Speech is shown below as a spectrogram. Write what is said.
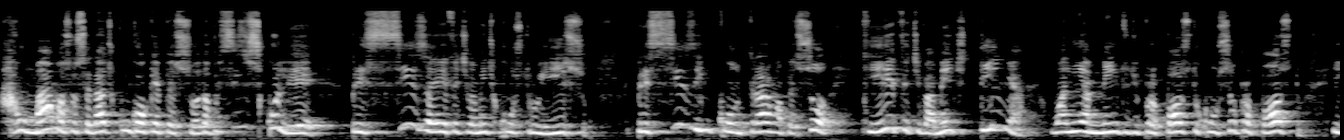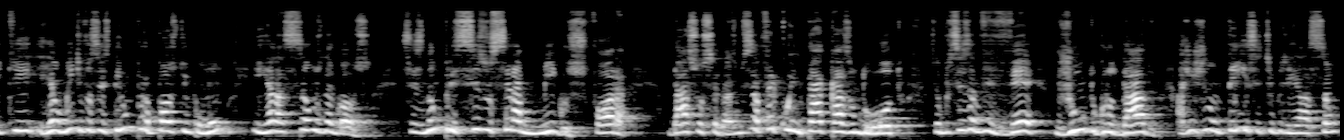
arrumar uma sociedade com qualquer pessoa. Não, precisa escolher, precisa efetivamente construir isso, precisa encontrar uma pessoa que efetivamente tenha um alinhamento de propósito com o seu propósito e que realmente vocês tenham um propósito em comum em relação aos negócios. Vocês não precisam ser amigos fora da sociedade, não precisa frequentar a casa um do outro, você não precisa viver junto, grudado. A gente não tem esse tipo de relação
